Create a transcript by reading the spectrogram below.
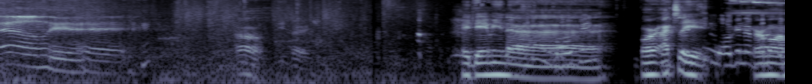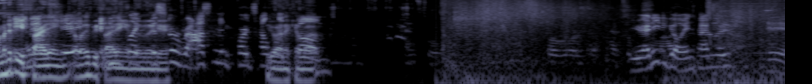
Elliot. Oh, hey. Hey, Damien, uh. Or actually, Texting Logan about Irmo, the I'm gonna be fighting- I'm gonna be fighting he's in the like, moon this here. harassment part's You wanna hella come up? You ready to go in, Tyler? Yeah, yeah.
